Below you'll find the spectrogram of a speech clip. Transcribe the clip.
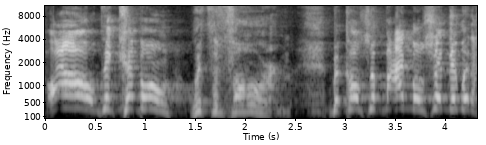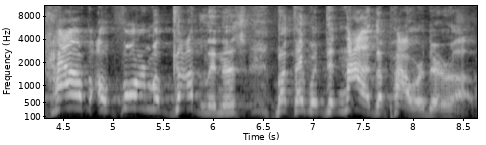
Oh, they kept on with the form. Because the Bible said they would have a form of godliness, but they would deny the power thereof.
